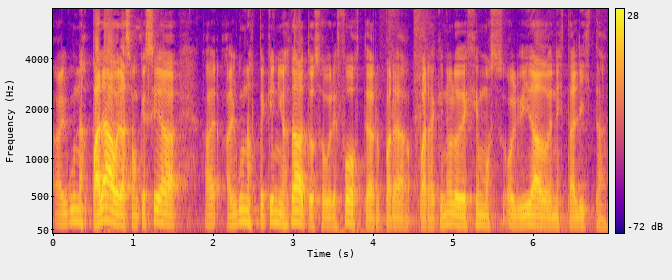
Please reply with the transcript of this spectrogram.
algunas palabras, aunque sea algunos pequeños datos sobre Foster, para, para que no lo dejemos olvidado en esta lista.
